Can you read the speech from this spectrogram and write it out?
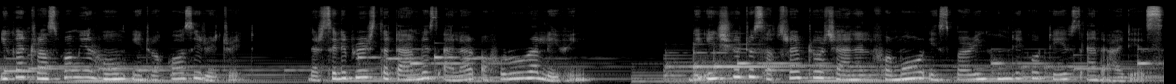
you can transform your home into a cozy retreat that celebrates the timeless allure of rural living. Be sure to subscribe to our channel for more inspiring home decor tips and ideas.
